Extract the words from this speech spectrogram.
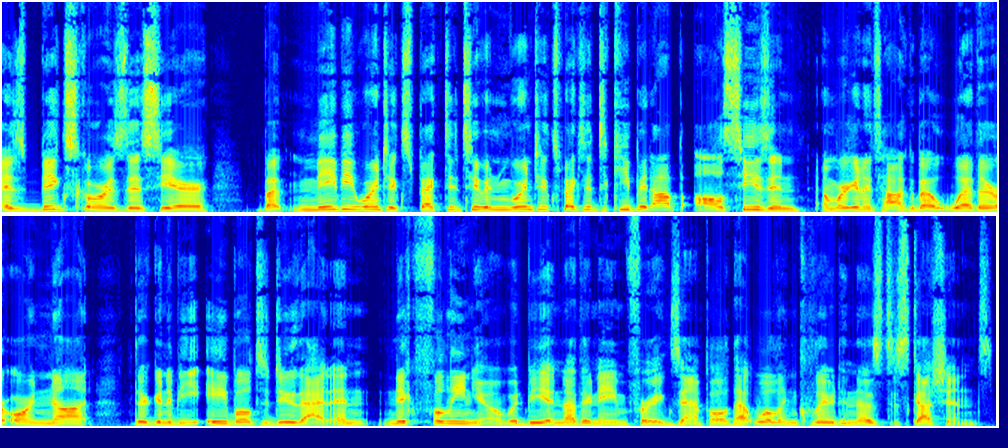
as big scorers this year but maybe weren't expected to and weren't expected to keep it up all season. And we're going to talk about whether or not they're going to be able to do that. And Nick Foligno would be another name, for example, that we'll include in those discussions.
